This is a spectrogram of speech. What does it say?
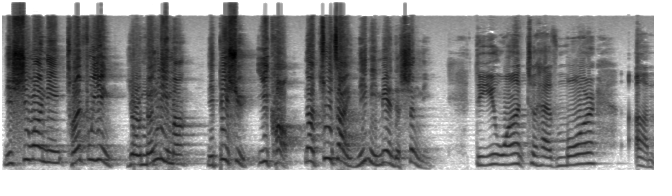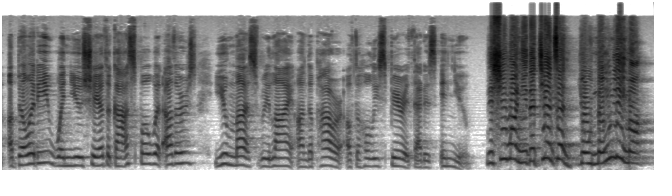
你希望你传福音有能力吗？你必须依靠那住在你里面的圣灵。Do you want to have more um, ability when you share the gospel with others? You must rely on the power of the Holy Spirit that is in you. 你希望你的见证有能力吗？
